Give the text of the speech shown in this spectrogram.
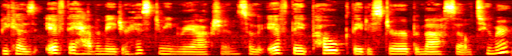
Because if they have a major histamine reaction, so if they poke, they disturb a mast cell tumor,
